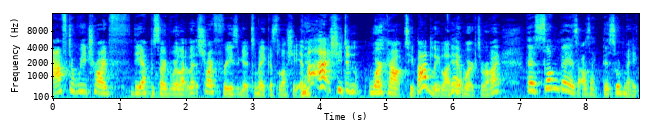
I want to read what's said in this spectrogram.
after we tried f- the episode, we are like, let's try freezing it to make a slushy, and that actually didn't work out too badly. Like Yeah. it worked alright. There's some beers I was like, this would make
